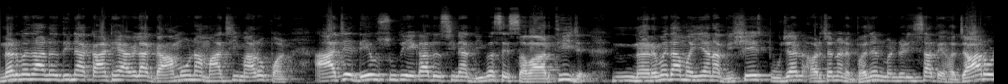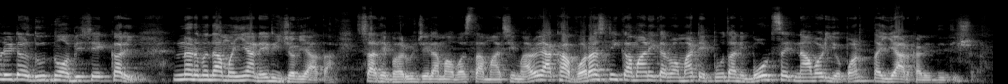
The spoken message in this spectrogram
નર્મદા નદીના કાંઠે આવેલા ગામોના માછીમારો પણ આજે દેવ સુધી એકાદશીના દિવસે સવારથી જ નર્મદા મૈયાના વિશેષ પૂજન, અર્ચન અને ભજન મંડળી સાથે હજારો લીટર દૂધનો અભિષેક કરી નર્મદા મૈયાને રીઝવ્યા હતા. સાથે ભરૂચ જિલ્લામાં વસતા માછીમારોએ આખા વર્ષની કમાણી કરવા માટે પોતાની બોટ સહિત નાવડીઓ પણ તૈયાર કરી દીધી છે.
